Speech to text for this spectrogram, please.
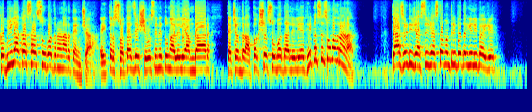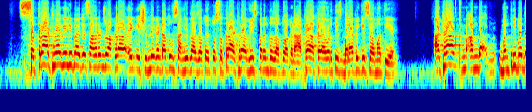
कबिला कसा सोबत राहणार त्यांच्या? एकतर स्वतःचे शिवसेनेतून आलेले आमदार त्याच्यानंतर अपक्ष सोबत आलेले आहेत हे कसे सोबत राहणार? त्यासाठी जास्तीत जास्त मंत्रीपदं गेली पाहिजेत. सतरा अठरा गेली पाहिजे. साधारण जो आकडा एक शिंदे गटातून सांगितला जातोय तो सतरा अठरा वीस पर्यंत जातो आकडा. अठरा आकड्यावरती बऱ्यापैकी सहमती आहे. अठरा आमदार मंत्रीपद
